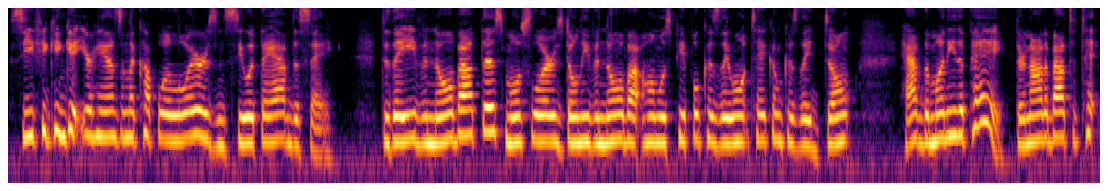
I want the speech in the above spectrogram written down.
See if you can get your hands on a couple of lawyers and see what they have to say. Do they even know about this? Most lawyers don't even know about homeless people because they won't take them because they don't have the money to pay. They're not about to take,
